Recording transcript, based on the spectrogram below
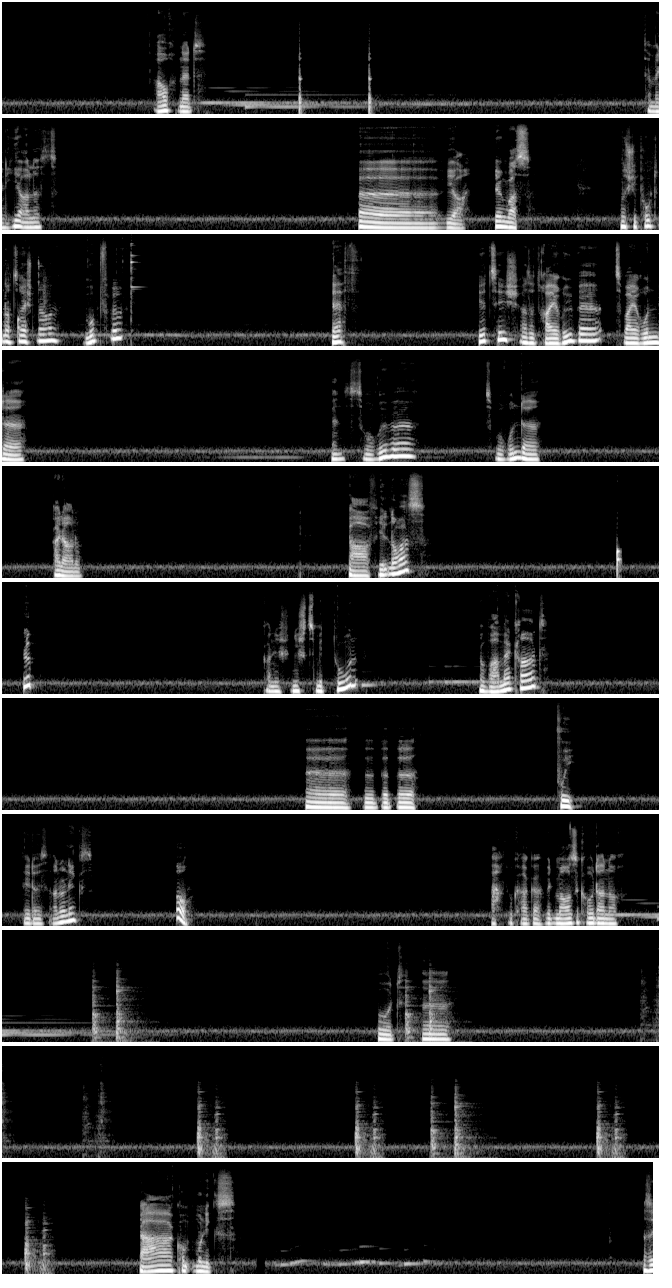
Auch nicht. Haben wir hier alles? Äh, ja. Irgendwas. Muss ich die Punkte noch zurecht machen? Mupfel. Death. 40, also drei rüber, zwei Runde. Eins, zwei rüber, zwei Runde. Keine Ahnung. Da fehlt noch was. Blüpp. Kann ich nichts mit tun. Da waren wir gerade. Äh, b, b, b. Pfui. Okay, da ist auch noch nichts. Oh. Ach du Kacke, mit Mausecode auch noch. Gut, äh...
